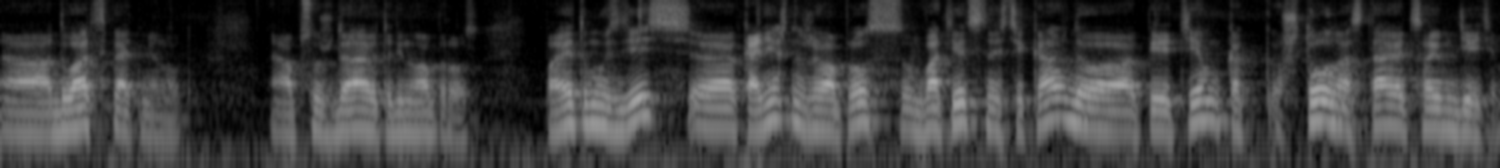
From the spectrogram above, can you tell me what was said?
25 минут, обсуждают один вопрос. Поэтому здесь, э, конечно же, вопрос в ответственности каждого перед тем, как, что он оставит своим детям.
